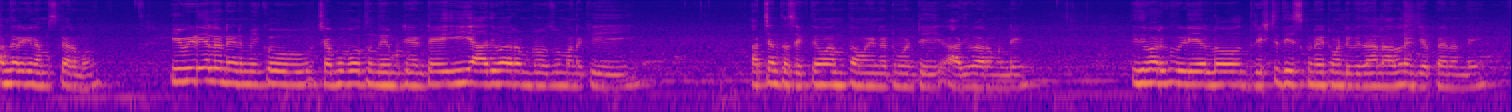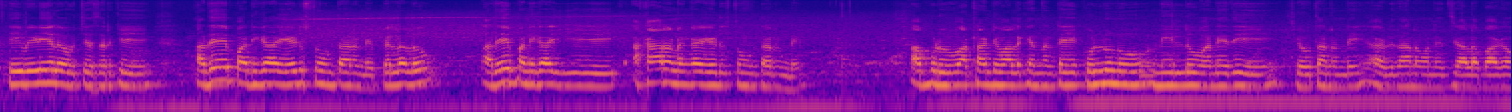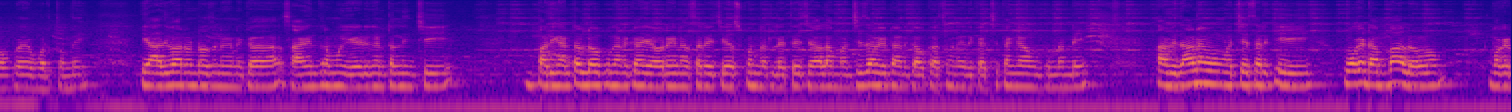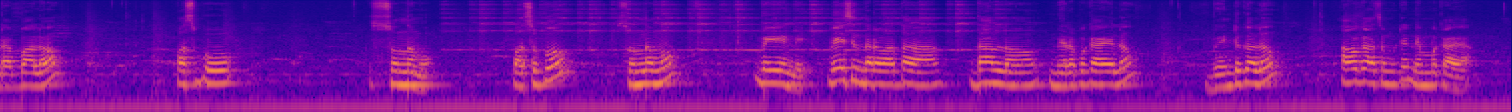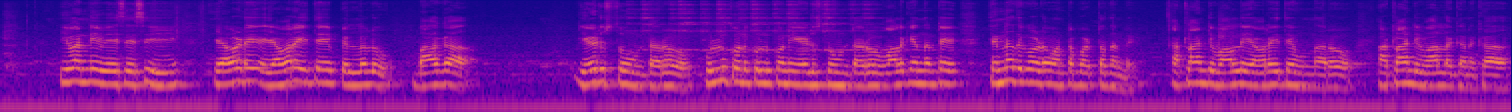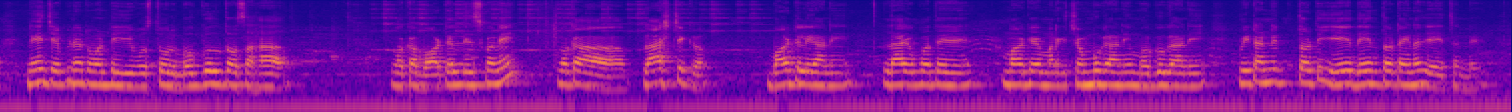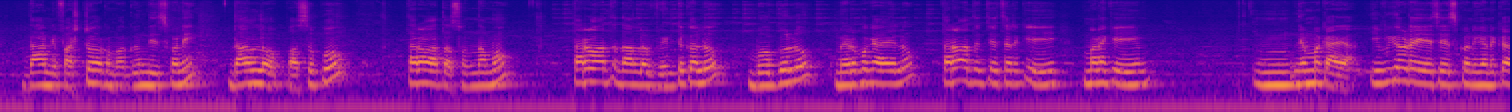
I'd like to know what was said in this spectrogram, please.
అందరికీ నమస్కారము. ఈ వీడియోలో నేను మీకు చెప్పబోతుంది ఏమిటి అంటే ఈ ఆదివారం రోజు మనకి అత్యంత శక్తివంతమైనటువంటి ఆదివారం అండి. ఇది వరకు వీడియోలో దృష్టి తీసుకునేటువంటి విధానాలు నేను చెప్పానండి. ఈ వీడియోలో వచ్చేసరికి అదే పనిగా ఏడుస్తూ ఉంటారండి. పిల్లలు అదే పనిగా ఈ అకారణంగా ఏడుస్తూ ఉంటారండి. అప్పుడు అట్లాంటి వాళ్ళకి ఏంటంటే కొల్లును నీళ్ళు అనేది చెబుతానండి ఆ విధానం అనేది చాలా బాగా ఉపయోగపడుతుంది. ఈ ఆదివారం రోజున కనుక సాయంత్రము ఏడు గంటల నుంచి పది గంటల లోపు కనుక ఎవరైనా సరే చేసుకున్నట్లయితే చాలా మంచి జరగడానికి అవకాశం అనేది ఖచ్చితంగా ఉంటుందండి. ఆ విధానం వచ్చేసరికి ఒక డబ్బాలో ఒక డబ్బాలో పసుపు సున్నము పసుపు సున్నము వేయండి. వేసిన తర్వాత దానిలో మిరపకాయలు వెంటుకలు అవకాశం ఉంటే నిమ్మకాయ. ఇవన్నీ వేసేసి ఎవడై ఎవరైతే పిల్లలు బాగా ఏడుస్తూ ఉంటారో కుళ్ళు కొని కుళ్ళు కొని ఏడుస్తూ ఉంటారో వాళ్ళకి ఏంటంటే తిన్నది కూడా వంట పట్టదండి. అట్లాంటి వాళ్ళు ఎవరైతే ఉన్నారో అట్లాంటి వాళ్ళకి కనుక నేను చెప్పినటువంటి ఈ వస్తువులు బొగ్గులతో సహా ఒక బాటిల్ తీసుకొని ఒక ప్లాస్టిక్ బాటిల్ కానీ లేకపోతే మనకి మనకి చెంబు కానీ మగ్గు కానీ వీటన్నిటితోటి ఏ దేనితోటైనా చేయొచ్చండి. దాన్ని ఫస్ట్ ఒక మగ్గుని తీసుకొని దానిలో పసుపు తర్వాత సున్నము తర్వాత దానిలో వెంట్రుకలు బొగ్గులు మిరపకాయలు తర్వాత వచ్చేసరికి మనకి నిమ్మకాయ. ఇవి కూడా వేసేసుకొని కనుక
